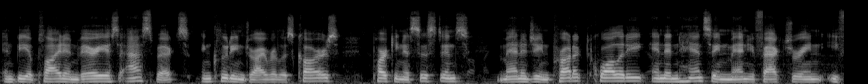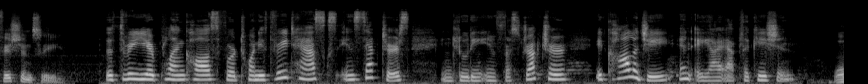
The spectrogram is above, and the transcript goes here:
and be applied in various aspects, including driverless cars, parking assistance, managing product quality, and enhancing manufacturing efficiency. The three year plan calls for 23 tasks in sectors including infrastructure, ecology, and AI application. We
